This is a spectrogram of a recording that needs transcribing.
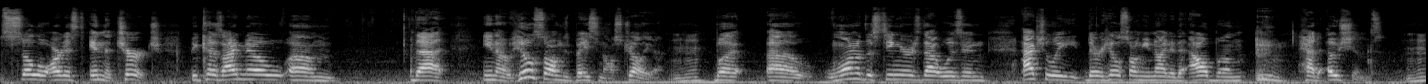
solo artist in the church because I know um, that you know Hillsong is based in Australia, hmm but uh, one of the singers that was in actually their Hillsong United album had Oceans, hmm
